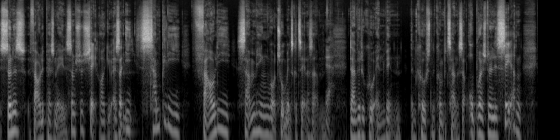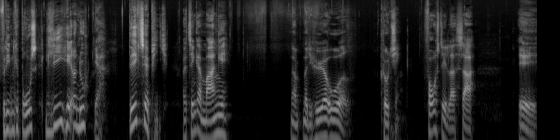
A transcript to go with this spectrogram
sundhedsfaglig personale, som socialrådgiver. Altså mm. i samtlige faglige sammenhænge, hvor to mennesker taler sammen, Ja. der vil du kunne anvende den coachende kompetence og operationalisere den, fordi den kan bruges lige her og nu. Ja. Det er ikke terapi. Og jeg tænker, at mange, når, når de hører ordet coaching, forestiller sig øh,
